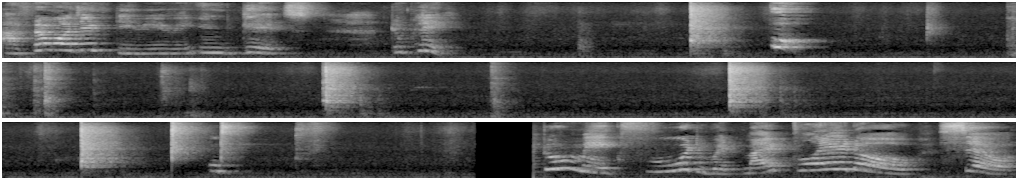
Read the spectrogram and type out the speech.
After watching TV, we engage to play. Oh! to make food with my Play-Doh. So,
